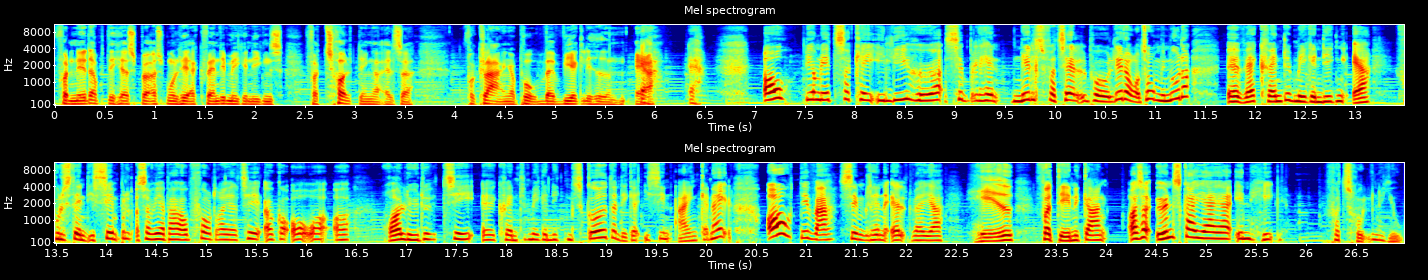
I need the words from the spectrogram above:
for netop det her spørgsmål her, kvantemekanikkens fortolkninger, altså forklaringer på, hvad virkeligheden er. Ja. Ja. Og lige om lidt, så kan I lige høre simpelthen Nils fortælle på lidt over to minutter, øh, hvad kvantemekanikken er. Fuldstændig simpelt. Og så vil jeg bare opfordre jer til at gå over og rålytte til øh, kvantemekanikkens gåde, der ligger i sin egen kanal. Og det var simpelthen alt, hvad jeg havde for denne gang. Og så ønsker jeg jer en helt fortryllende jul.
